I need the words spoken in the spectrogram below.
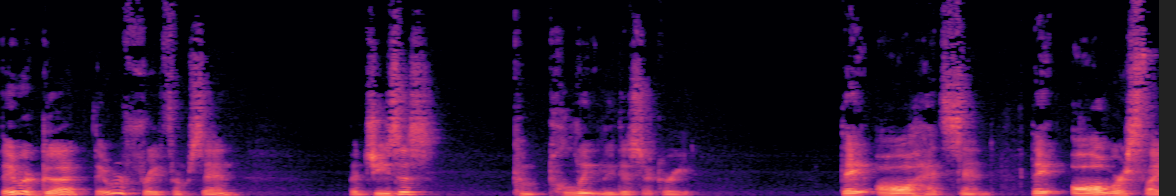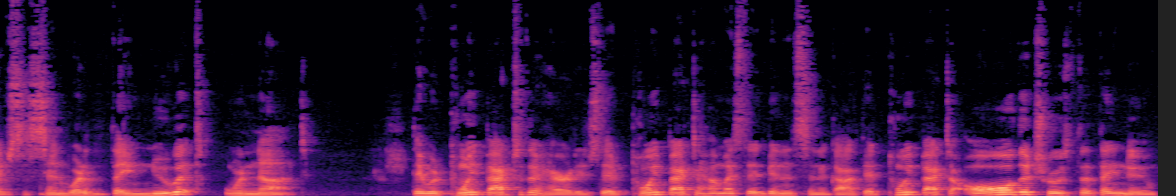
they were good. They were free from sin. But Jesus completely disagreed. They all had sinned. They all were slaves to sin, whether they knew it or not. They would point back to their heritage. They would point back to how much they'd been in synagogue. They'd point back to all the truth that they knew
